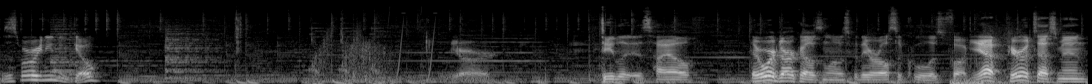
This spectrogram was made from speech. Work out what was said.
Is this where we need to go? Your Deedlit is high elf. There were dark elves in Lodoss, but they were also cool as fuck. Yeah, Pirotess, man.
